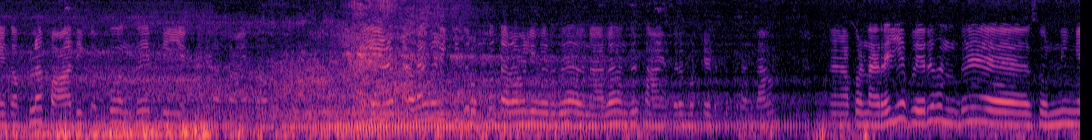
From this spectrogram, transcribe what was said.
என் கப்பில் பாதி கப்பு வந்து டீ எடுத்துக்கிறேன் சாயந்தரம் இல்லைன்னா தலைவலிக்குது ரொம்ப தலைவலி வருது அதனால வந்து சாயந்தரம் மட்டும் எடுத்துக்கிறேன் தான் அப்புறம் நிறைய பேர் வந்து சொன்னீங்க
